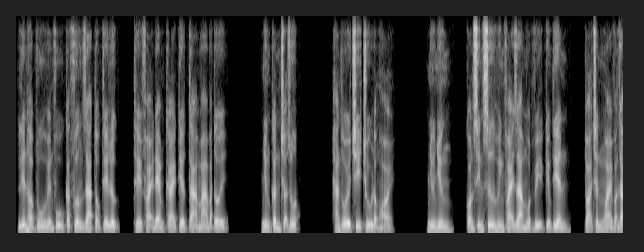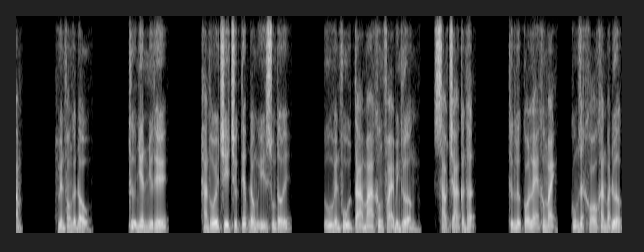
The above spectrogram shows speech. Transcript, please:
Liên hợp vu huyền phủ các phương gia tộc thế lực, thế phải đem cái kia tà ma bắt tới. Nhưng cần trợ giúp. Hàn thối chi chủ động hỏi. Như nhưng, còn xin sư huynh phái ra một vị kiếm tiên, tọa chấn ngoài và dặm. Huyền phong gật đầu. Tự nhiên như thế. Hàn thối chi trực tiếp đồng ý xuống tới. U huyền phủ tà ma không phải bình thường, xảo trá cẩn thận. Thực lực có lẽ không mạnh, cũng rất khó khăn bắt được.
